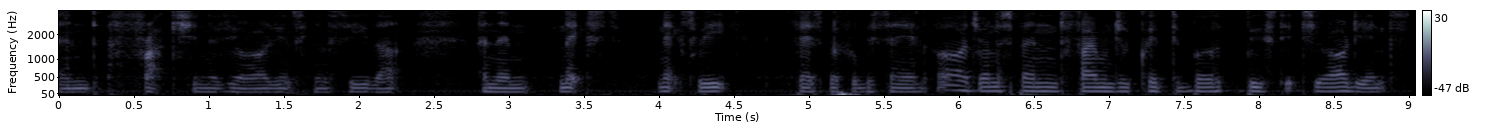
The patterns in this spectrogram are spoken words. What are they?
and a fraction of your audience are going to see that, and then next next week. Facebook will be saying, "Oh, do you want to spend five hundred quid to bo- boost it to your audience?"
